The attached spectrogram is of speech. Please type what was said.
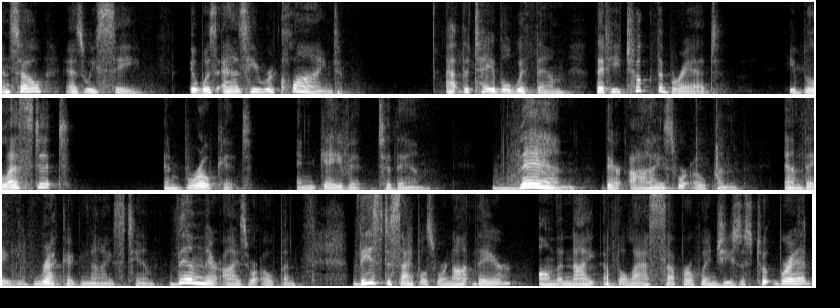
And so, as we see, it was as he reclined at the table with them that he took the bread, he blessed it, and broke it and gave it to them. Then their eyes were open and they recognized him. Then their eyes were open. These disciples were not there on the night of the Last Supper when Jesus took bread,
